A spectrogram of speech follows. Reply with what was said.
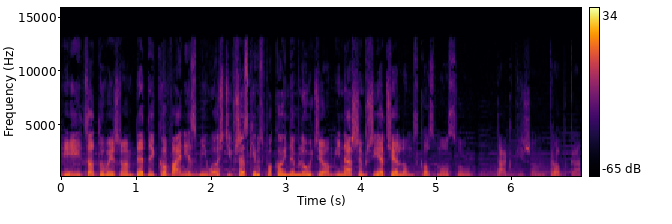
I co tu jeszcze mam? Dedykowanie z miłości wszystkim spokojnym ludziom i naszym przyjacielom z kosmosu. Tak piszą, kropka.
